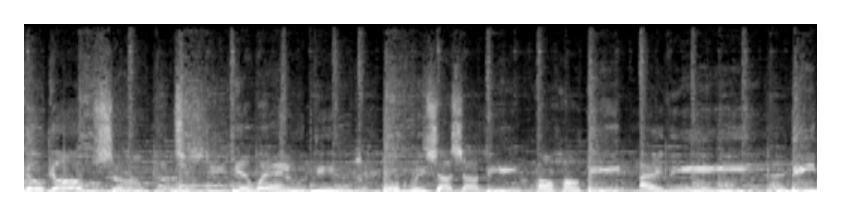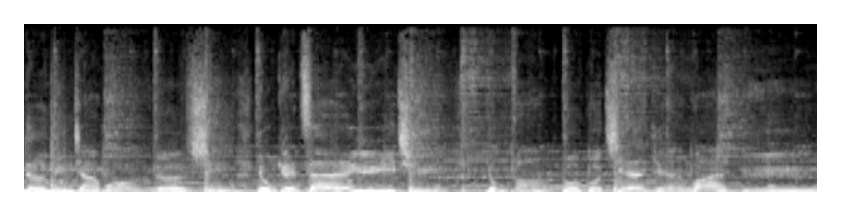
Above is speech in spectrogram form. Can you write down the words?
勾勾手，傻傻地，好好地爱你。你的名加我的心，永远在一起，拥抱多过千言万语。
